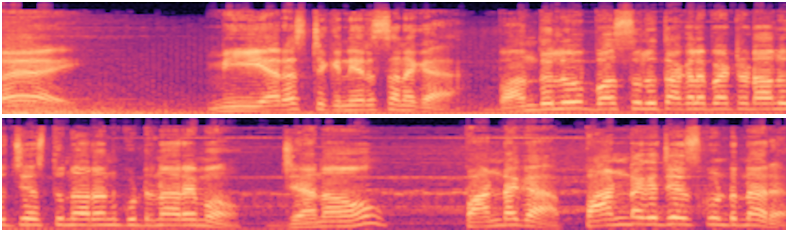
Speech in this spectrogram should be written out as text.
రేయ్ మీ అరెస్ట్కి నిరసనగా బందులు బస్సులు తగలబెట్టడాలు చేస్తున్నారనుకుంటున్నారేమో. జనం పండగ పండగ చేసుకుంటున్నారు.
